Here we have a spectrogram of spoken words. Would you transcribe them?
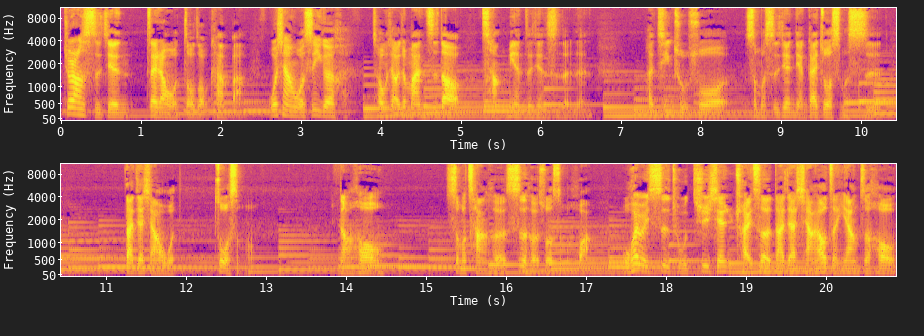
就让时间再让我走走看吧。我想我是一个从小就蛮知道场面这件事的人，很清楚说什么时间点该做什么事，大家想要我做什么，然后。什么场合适合说什么话，我会试图去先揣测大家想要怎样，之后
